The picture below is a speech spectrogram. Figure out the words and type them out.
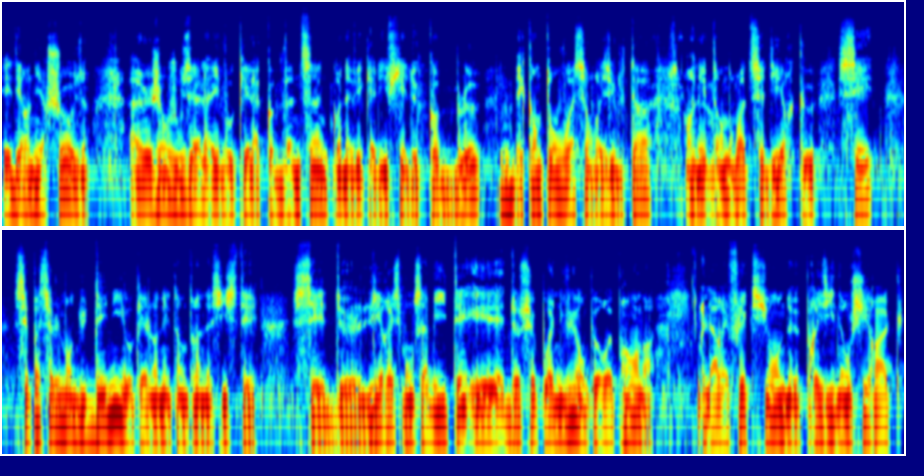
Et dernière chose, Jean Jouzel a évoqué la COP 25 qu'on avait qualifié de COP bleu, mmh. et quand on voit son résultat, on est en droit de se dire que c'est c'est pas seulement du déni auquel on est en train d'assister, c'est de l'irresponsabilité. Et de ce point de vue, on peut reprendre la réflexion de président Chirac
